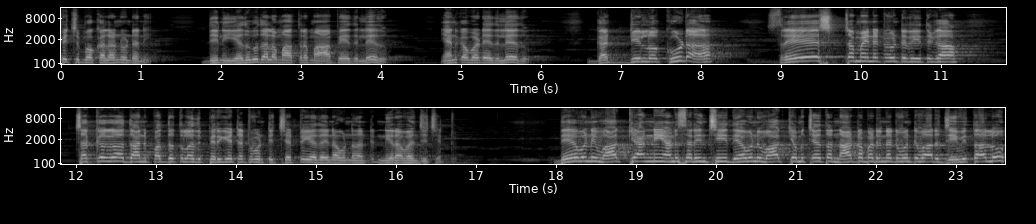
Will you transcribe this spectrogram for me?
పిచ్చి మొక్కలను ఉండని. దీని ఎదుగుదల మాత్రం ఆపేది లేదు వెనకబడేది లేదు. గడ్డిలో కూడా శ్రేష్టమైనటువంటి రీతిగా చక్కగా దాని పద్ధతిలో అది పెరిగేటటువంటి చెట్టు ఏదైనా ఉన్నదంటే నిరవంజి చెట్టు. దేవుని వాక్యాన్ని అనుసరించి దేవుని వాక్యము చేత నాటబడినటువంటి వారి జీవితాలు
